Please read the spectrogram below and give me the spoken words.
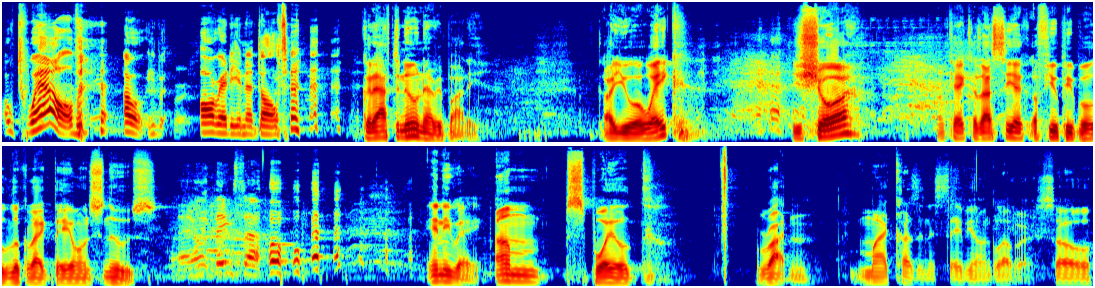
Oh, 12. oh, you were already an adult. Good afternoon, everybody. Are you awake? You sure? Okay, because I see a, a few people look like they are on snooze. Anyway, I'm spoiled, rotten. My cousin is Savion Glover, so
